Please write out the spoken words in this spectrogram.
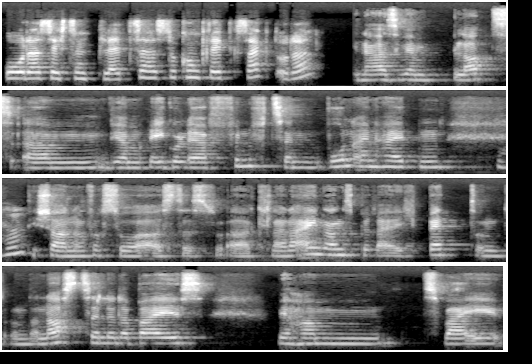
oder 16 Plätze, hast du konkret gesagt, oder? Genau, also wir haben Platz, ähm, wir haben regulär 15 Wohneinheiten. Mhm. Die schauen einfach so aus, dass ein kleiner Eingangsbereich, Bett und, und eine Nasszelle dabei ist. Wir haben zwei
